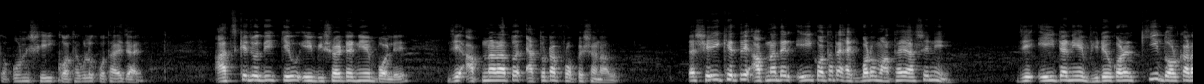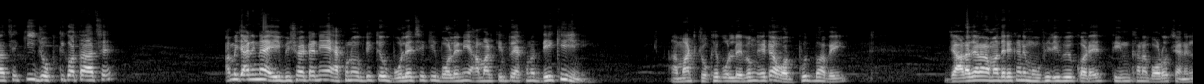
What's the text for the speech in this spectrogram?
তখন সেই কথাগুলো কোথায় যায়? আজকে যদি কেউ এই বিষয়টা নিয়ে বলে যে আপনারা তো এতটা প্রফেশনাল তা সেই ক্ষেত্রে আপনাদের এই কথাটা একবারও মাথায় আসেনি? যে এইটা নিয়ে ভিডিও করার কি দরকার আছে? কি যৌক্তিকতা আছে? আমি জানি না, এই বিষয়টা নিয়ে এখনও অবধি কেউ বলেছে কি বলেনি, আমার কিন্তু এখনও দেখিনি আমার চোখে পড়ল এবং এটা অদ্ভুতভাবেই যারা যারা আমাদের এখানে মুভি রিভিউ করে, তিনখানা বড় চ্যানেল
